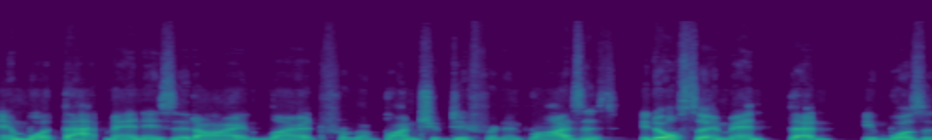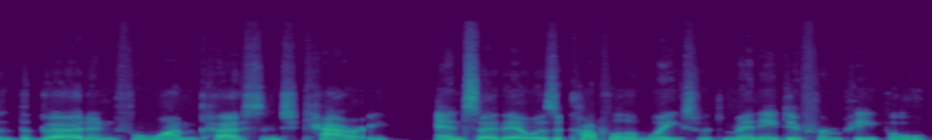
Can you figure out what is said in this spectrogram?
And what that meant is that I learnt from a bunch of different advisors. It also meant that it wasn't the burden for one person to carry. And so there was a couple of weeks with many different people.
